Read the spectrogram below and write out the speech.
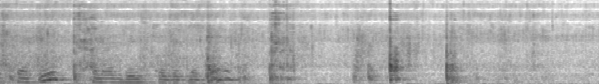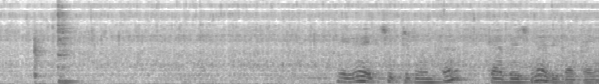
ಉಪ್ಪು ಹಾಕಿ ಚೆನ್ನಾಗಿ ಬೇಯಿಸ್ಕೊಳ್ಬೇಕು ಮತ್ತೆ. ಈಗ ಹೆಚ್ಚಿಟ್ಟಿರುವಂಥ ಕ್ಯಾಬೇಜ್ನ ಅದಕ್ಕೆ ಹಾಕೋಣ.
